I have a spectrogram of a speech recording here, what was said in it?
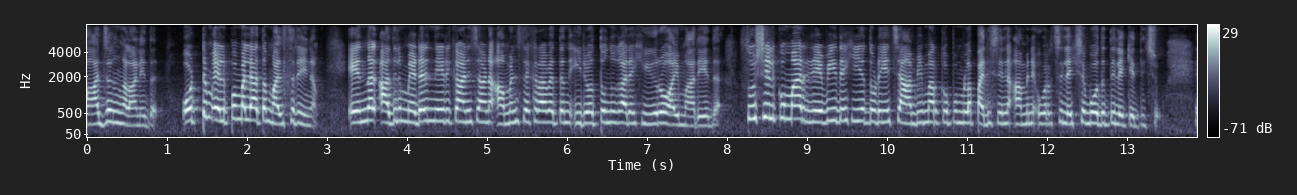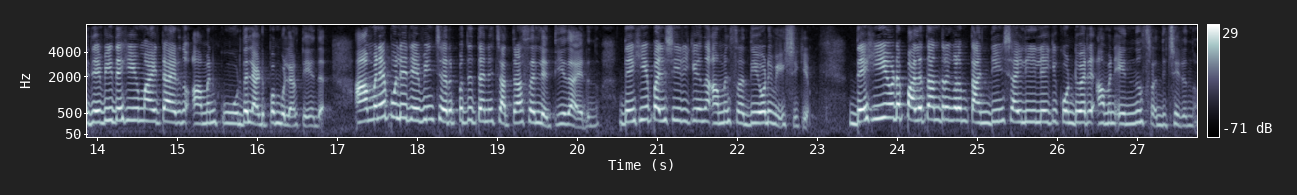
വാചകങ്ങളാണിത്. ഒട്ടും എളുപ്പമല്ലാത്ത മത്സര ഇനം എന്നാൽ അതിൽ മെഡൽ നേടി കാണിച്ചാണ് അമൻ സെഹ്റാവത്ത് എന്ന ഇരുപത്തൊന്നുകാരൻ ഹീറോ ആയി മാറിയത്. സുശീൽ കുമാർ രവി ദഹിയ തുടങ്ങിയ ചാമ്പ്യന്മാർക്കൊപ്പമുള്ള പരിശീലനം അമനെ ഉറച്ച ലക്ഷ്യബോധത്തിലേക്ക് എത്തിച്ചു. രവി ദഹിയുമായിട്ടായിരുന്നു അമൻ കൂടുതൽ അടുപ്പം പുലർത്തിയത്. അമനെ പോലെ രവിയും ചെറുപ്പത്തിൽ തന്നെ ഛത്രാസലിൽ എത്തിയതായിരുന്നു ദഹിയെ പരിശീലിക്കുന്ന അമൻ ശ്രദ്ധയോടെ വീക്ഷിക്കും. ദഹിയയുടെ പല തന്ത്രങ്ങളും തന്റെയും ശൈലിയിലേക്ക് കൊണ്ടുവരാൻ അവൻ എന്നും ശ്രദ്ധിച്ചിരുന്നു.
